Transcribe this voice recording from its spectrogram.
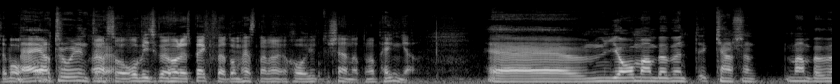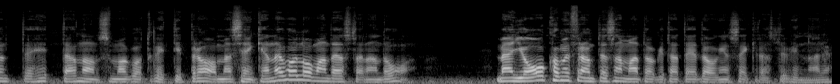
där bakom. Nej, jag tror inte det. alltså, Och vi ska ju ha respekt för att de hästarna har ju inte tjänat några pengar. Eh, ja, man behöver inte kanske man behöver inte hitta någon som har gått riktigt bra. Men sen kan det vara lovande hästar ändå. Men jag kommer fram till sammantaget att det är dagens säkraste vinnare.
